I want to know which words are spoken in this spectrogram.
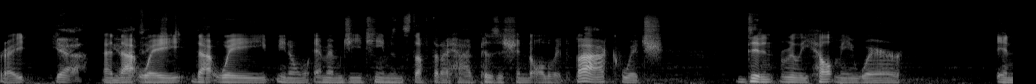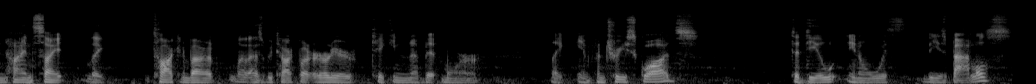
right? Yeah, and Yeah, that way that way you know mmg teams and stuff that i had positioned all the way at the back which didn't really help me where in hindsight like talking about as we talked about earlier taking a bit more like infantry squads to deal you know with these battles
